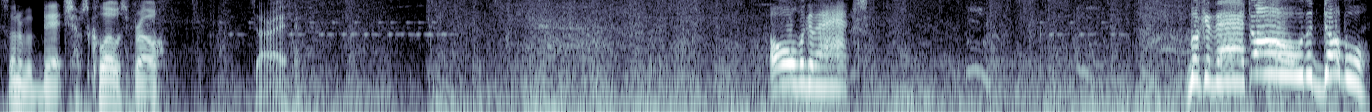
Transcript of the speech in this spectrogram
Son of a bitch. I was close, bro. It's alright. Oh, look at that! Look at that! Oh, the double!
